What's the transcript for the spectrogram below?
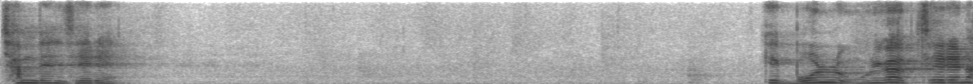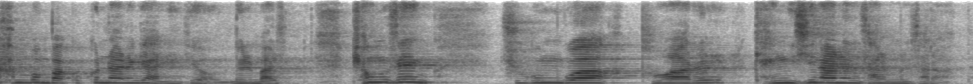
참된 세례 뭘 우리가 세례는 한 번 받고 끝나는 게 아니죠. 늘 말씀 평생 죽음과 부활을 갱신하는 삶을 살아간다.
